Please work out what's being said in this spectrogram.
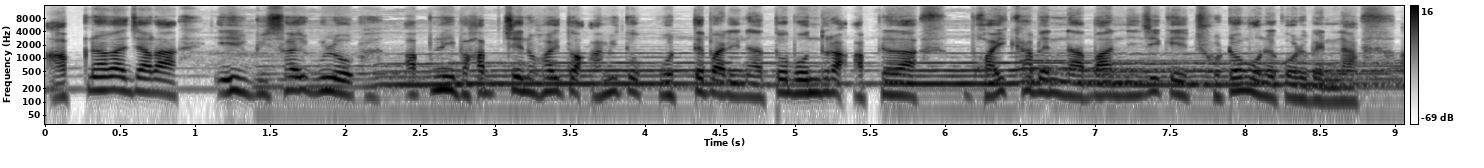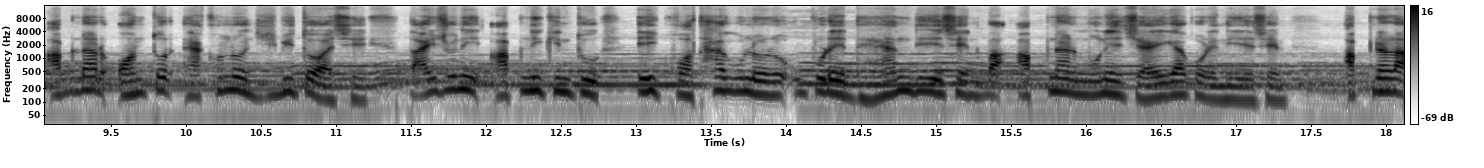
আপনারা যারা এই বিষয়গুলো আপনি ভাবছেন, হয়তো আমি তো করতে পারি না। তো বন্ধুরা, আপনারা ভয় খাবেন না বা নিজেকে ছোট মনে করবেন না। আপনার অন্তর এখনও জীবিত আছে। তাই জন্যই আপনি কিন্তু এই কথাগুলোর উপরে ধ্যান দিয়েছেন বা আপনার মনে জায়গা করে নিয়েছেন। আপনারা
